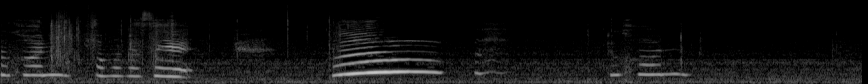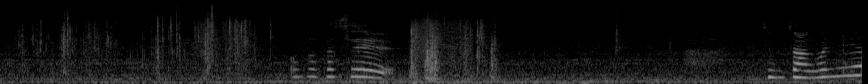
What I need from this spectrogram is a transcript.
ทุกคนโอมากาเซว้าวทุกคนโอมากาเซจริงจังวะเนี่ย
